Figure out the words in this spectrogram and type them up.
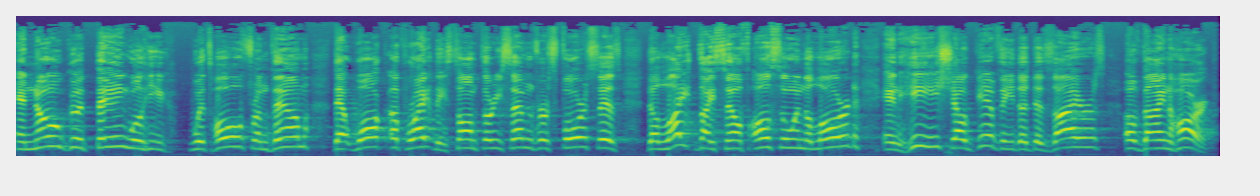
and no good thing will he withhold from them that walk uprightly. Psalm 37, verse 4 says, Delight thyself also in the Lord, and he shall give thee the desires of thine heart.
